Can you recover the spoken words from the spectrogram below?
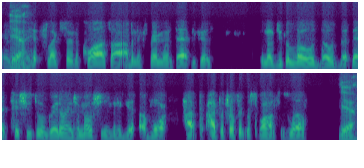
in, in the hip flexor and the quad. So I, I've been experimenting with that because you know if you could load those that, that tissue through a greater range of motion, you're going to get a more hyper, hypertrophic response as well. Yeah.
